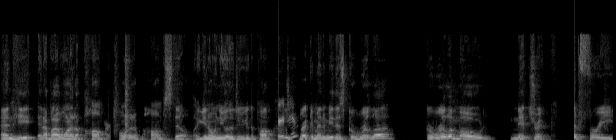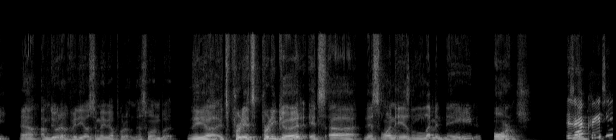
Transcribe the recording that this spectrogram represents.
And he and I but I wanted a pump. I wanted a pump still. Like you know when you go to the gym, you get the pump. He recommended me this Gorilla Gorilla Mode Nitric free. And I'm doing a video, so maybe I'll put it on this one. But the uh, it's pretty it's pretty good. It's uh this one is lemonade orange. Does it have creatine?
